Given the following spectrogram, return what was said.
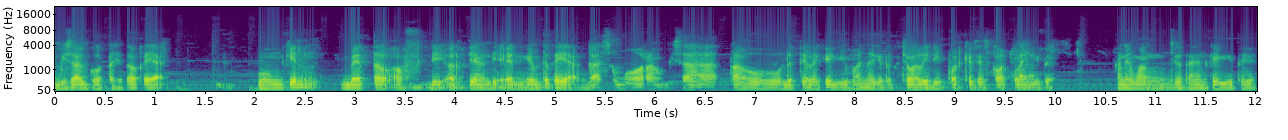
bisa gue kasih tahu kayak mungkin Battle of the Earth yang di Endgame tuh kayak nggak semua orang bisa tahu detailnya kayak gimana gitu. Kecuali di podcastnya Scott Lang gitu. Kan emang Hmm. ceritanya kan kayak gitu ya.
